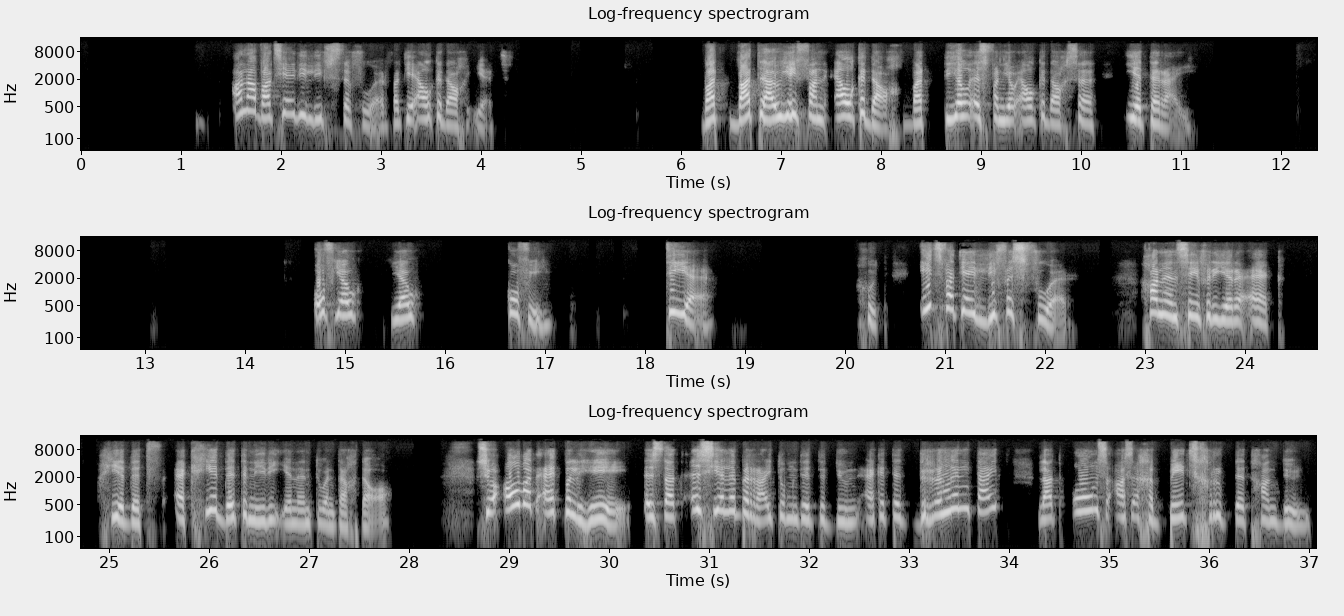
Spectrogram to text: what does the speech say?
Anna, wat sê jy die liefste voor wat jy elke dag eet? Wat wat hou jy van elke dag? Wat deel is van jou elke dag se eetery? Of jou jou koffie tee. Goed. Iets wat jy lief is voor. Gaan en sê vir die Here ek gee dit ek gee dit in hierdie 21 dae. So al wat ek wil hê is dat is jy bereid om dit te doen? Ek het 'n dringendheid dat ons as 'n gebedsgroep dit gaan doen.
